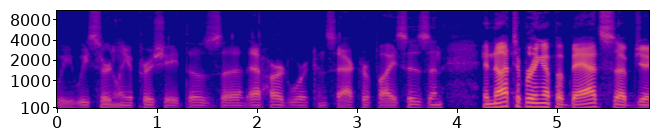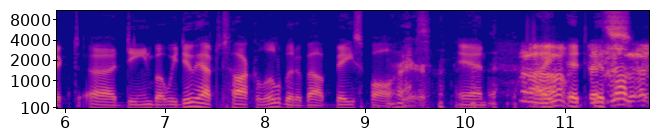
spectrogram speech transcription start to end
we we certainly appreciate those uh, that hard work and sacrifices. And and not to bring up a bad subject, uh, Dean, but we do have to talk a little bit about baseball here. And Uh, it- it's- not a,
